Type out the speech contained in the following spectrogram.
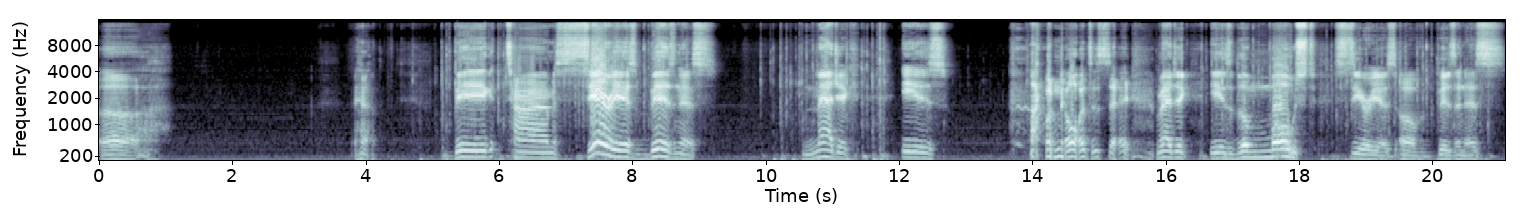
uh. big time serious business. Magic is. I don't know what to say. Magic is the most serious of business.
